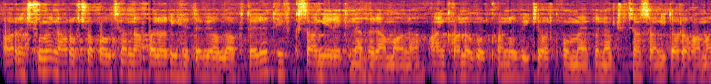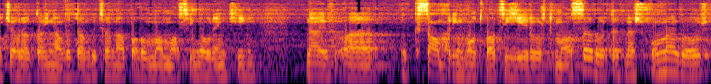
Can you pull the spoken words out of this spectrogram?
առնչվում են առողջապահության նախարարի հետևյալ ակտերը, թիվ 23-ն է հրամանը, այնքանով որքանով վիճարկվում է բնակչության սանիտարը համաճարակային անվտանգության ապահովման մասին օրենքի նաև 20 պրիմ հոդվածի 3-րդ մասը, որտեղ նշվում է, որ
